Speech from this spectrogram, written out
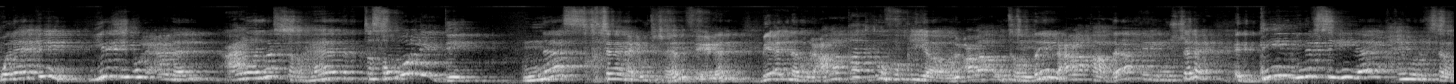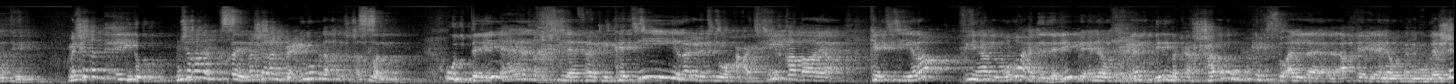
ولكن يجب العمل على نشر هذا التصور للدين. الناس تقتنع وتفهم فعلا بأنه العلاقات الأفقية وتنظيم العلاقة داخل المجتمع الدين بنفسه لا يقحم نفسه فيه. ماشي غنحيدو ماشي غنقصيه ماشي غنبعدوه ما داخلش أصلا والدليل على الاختلافات الكثيرة التي وقعت في قضايا كثيرة في هذا الموضوع هذا دليل بأنه فعلا الدين ما كانش هذا وممكن السؤال الأخير لأنه كان مباشر.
